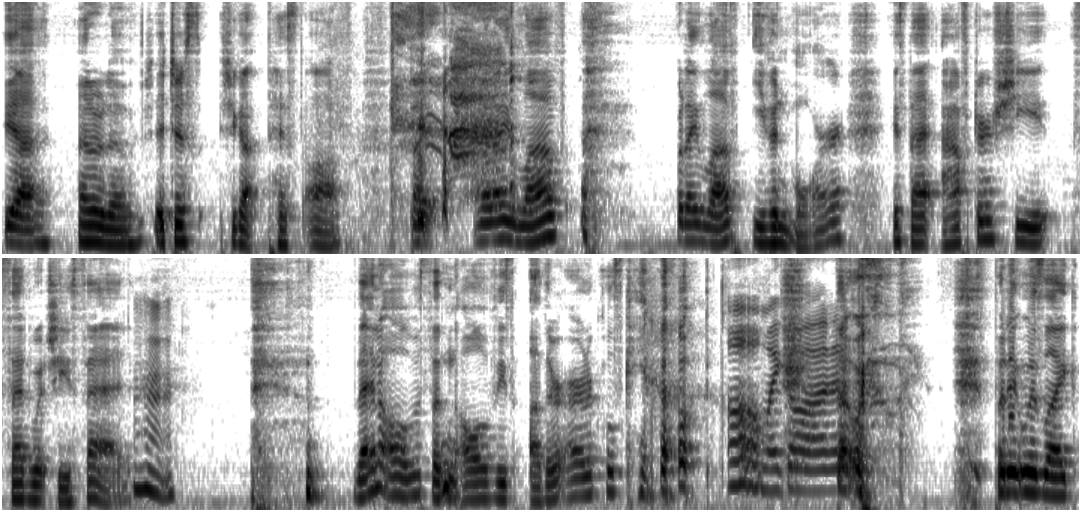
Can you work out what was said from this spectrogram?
yeah i don't know it just she got pissed off but what i love what i love even more is that after she said what she said Mm-hmm. then all of a sudden all of these other articles came out Oh my god. that were but it was like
